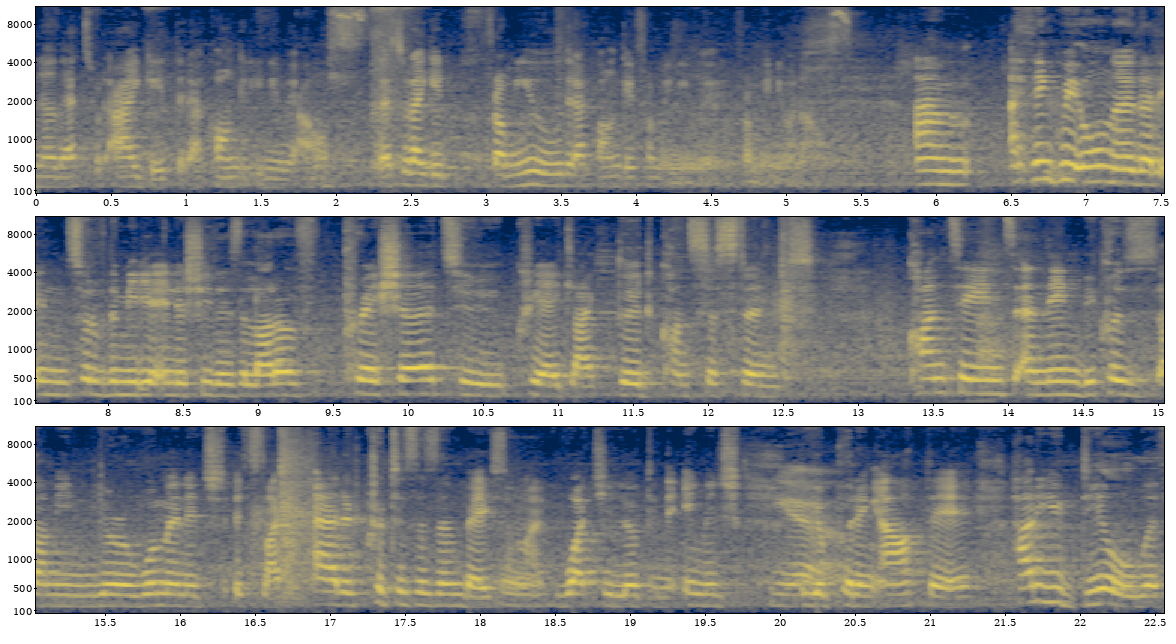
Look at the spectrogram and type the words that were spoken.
no, that's what I get that I can't get anywhere else. That's what I get from you that I can't get from anywhere from anyone else. Um, I think we all know that in sort of the media industry, there's a lot of pressure to create like good, consistent content, and then because I mean you're a woman, it's it's like added criticism based on like what you look and the image Yeah. you're putting out there. How do you deal with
